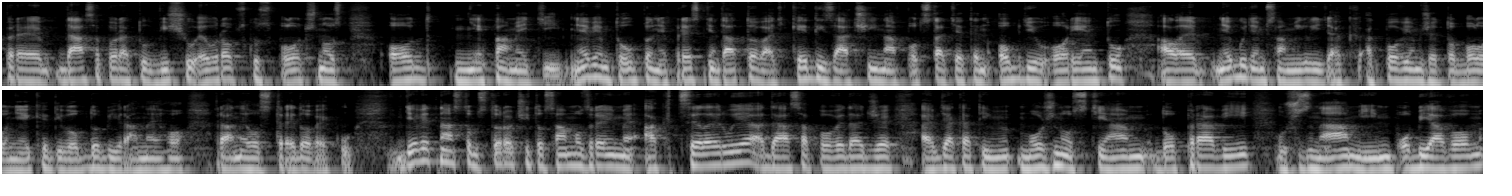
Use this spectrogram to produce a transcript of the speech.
pre, dá sa povedať, tú vyššiu európsku spoločnosť od nepamäti. Neviem to úplne presne datovať, kedy začína v podstate ten obdiv orientu, ale nebudem sa miliť, ak, ak poviem, že to bolo niekedy v období raného, raného stredoveku. V 19. storočí či to samozrejme akceleruje a dá sa povedať, že aj vďaka tým možnostiam dopravy, už známym objavom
